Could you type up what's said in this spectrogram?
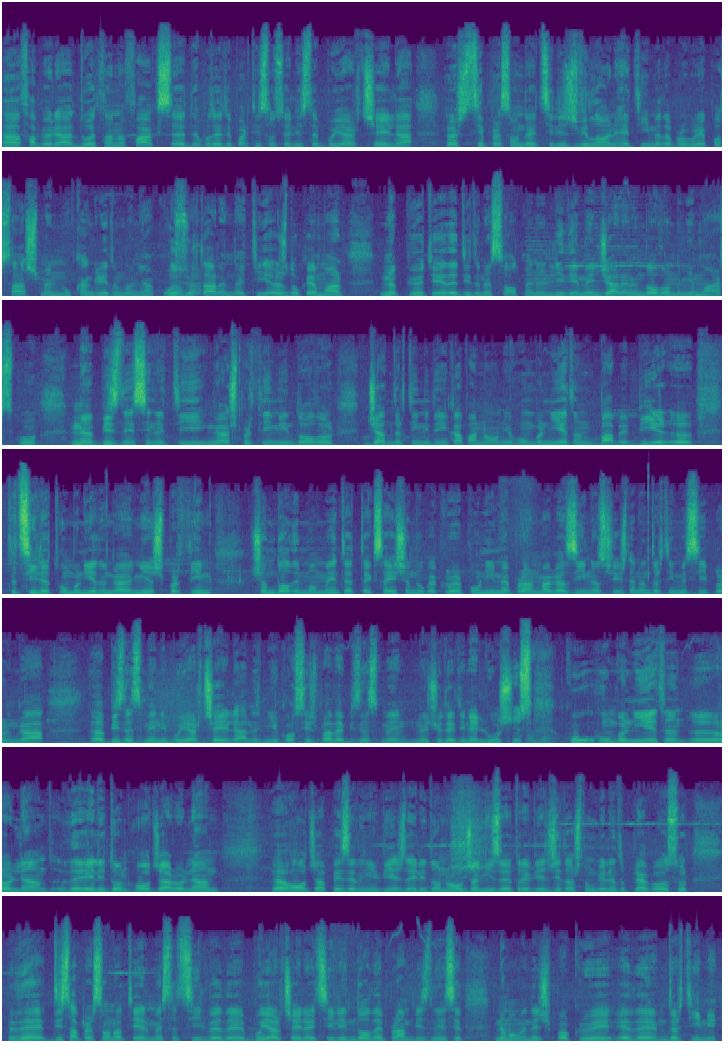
Fabiola, duhet thënë në fakt se deputeti i Partisë Socialiste Bujar Çela është si person ndaj të cilit zhvillohen hetime dhe Prokuroria e Posaçme nuk ka ngritur ndonjë akuzë mhm. zyrtare ndaj tij, është duke e marrë në pyetje edhe ditën e sotme në lidhje me ngjarjen e ndodhur në një mars ku në biznesin e tij nga shpërthimi i ndodhur gjatë ndërtimit të një kapanoni humbën jetën babë e bir të cilët humbën jetën nga një shpërthim që ndodhi në momentet teksa ishin duke kryer punime pranë magazinës që ishte në ndërtim e sipër nga biznesmeni Bujar Çela, njëkohësisht pra dhe biznesmen në qytetin e Lushnjës, mhm. ku humbën jetën Roland dhe Elidon Hoxha. Roland Hoxha 51 vjeç dhe Elidon Hoxha 23 vjeç gjithashtu ngelen të plagosur dhe disa persona të tjerë mes të cilëve dhe Bujar Çela i cili ndodhej pranë biznesit në momentin që po kryej edhe ndërtimi.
